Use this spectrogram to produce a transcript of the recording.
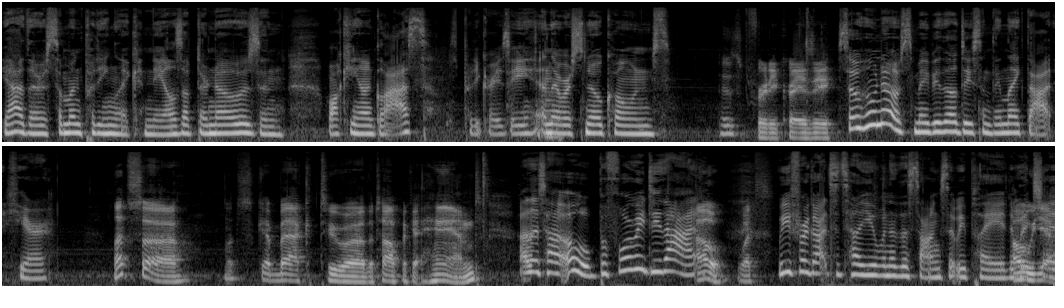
yeah, there was someone putting like nails up their nose and walking on glass. It's pretty crazy. And there were snow cones. It's pretty crazy. So who knows? Maybe they'll do something like that here. Let's uh, let's get back to uh, the topic at hand. Oh. Oh, before we do that, Oh, what's we forgot to tell you one of the songs that we played, Oh, which yes.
